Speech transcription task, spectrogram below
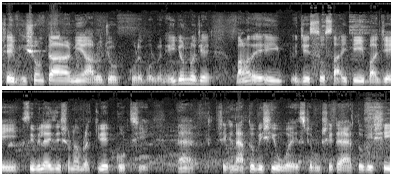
সেই ভিশনটা নিয়ে আরও জোর করে বলবেন। এই জন্য যে বাংলাদেশ এই যে সোসাইটি বা যেই সিভিলাইজেশন আমরা ক্রিয়েট করছি হ্যাঁ সেখানে এত বেশি ওয়েস্ট এবং সেটা এত বেশি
